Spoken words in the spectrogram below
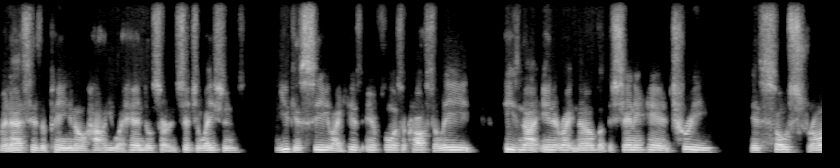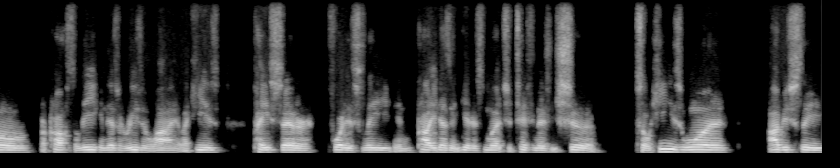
and ask his opinion on how he would handle certain situations. You can see like his influence across the league. He's not in it right now, but the Shanahan tree is so strong across the league, and there's a reason why. Like he's pace setter for this league, and probably doesn't get as much attention as he should. So he's one. Obviously,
